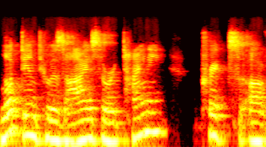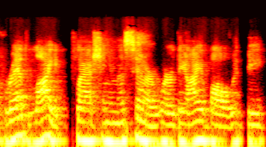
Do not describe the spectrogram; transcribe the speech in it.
looked into his eyes. There were tiny pricks of red light flashing in the center where the eyeball would be.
